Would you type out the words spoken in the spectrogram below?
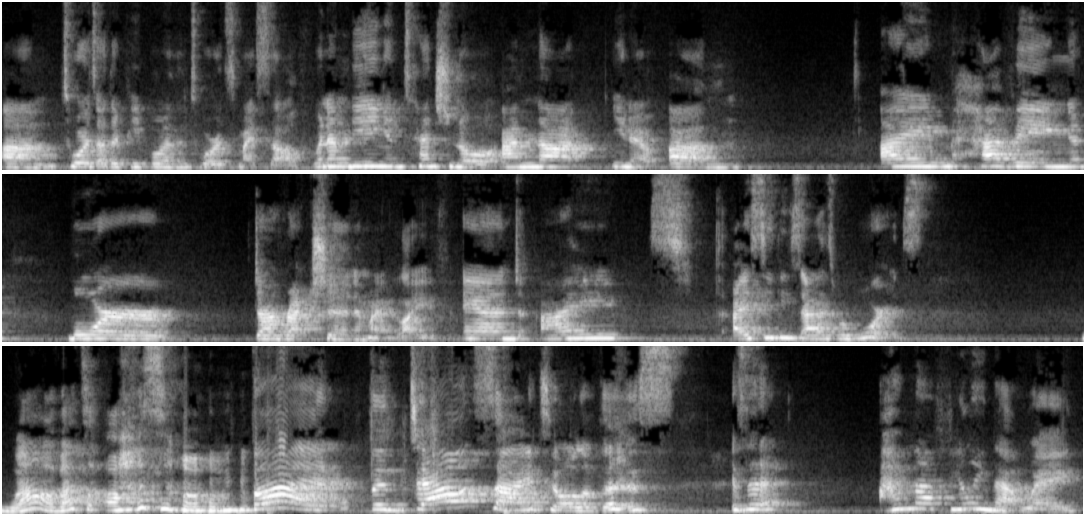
um, towards other people and then towards myself. When I'm being intentional, I'm not, you know, um, I'm having more direction in my life, and I I see these as rewards. Wow, that's awesome. But the downside to all of this is that I'm not feeling that way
